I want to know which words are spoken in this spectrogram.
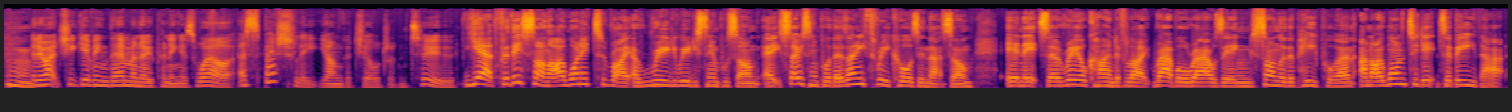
Mm. They're actually giving them an opening as well, especially younger children too. Yeah, for this song, I wanted to write a really, really simple song. It's so simple. There's only three chords in that song, and it's a real kind of like rabble rousing song of the people. And, and I wanted it to be that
